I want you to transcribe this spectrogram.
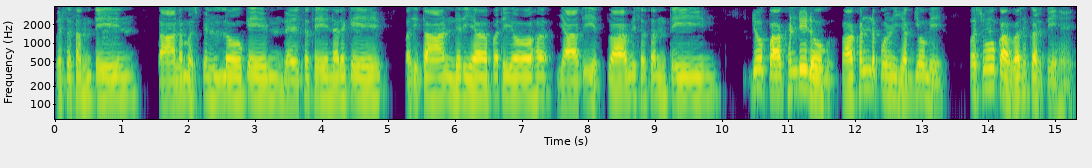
विशसंतेन तानमुस्मिल्लोके वैससे नरके, पतितान निर्यपतयो यातयित्वा विशसंति जो पाखंडी लोग पाखंड पूर्ण यज्ञों में पशुओं का वध करते हैं,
